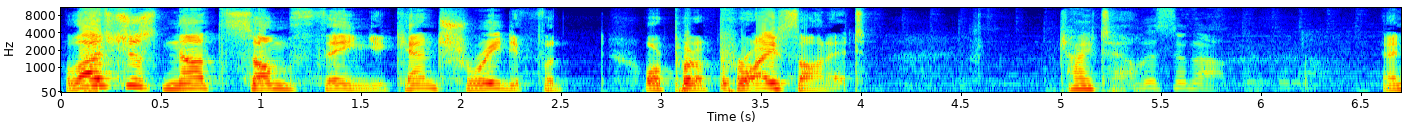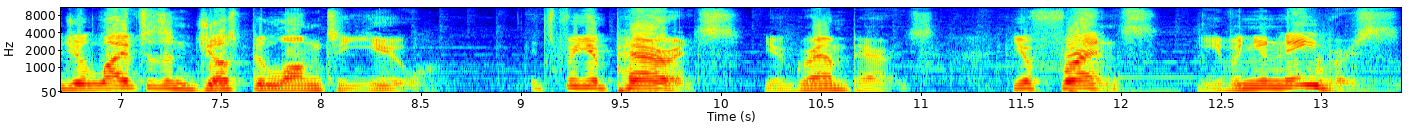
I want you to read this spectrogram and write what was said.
Well, that's just not something. You can't trade it for or put a price on it. Kaito. Listen up. And your life doesn't just belong to you. It's for your parents, your grandparents, your friends, even your neighbors.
